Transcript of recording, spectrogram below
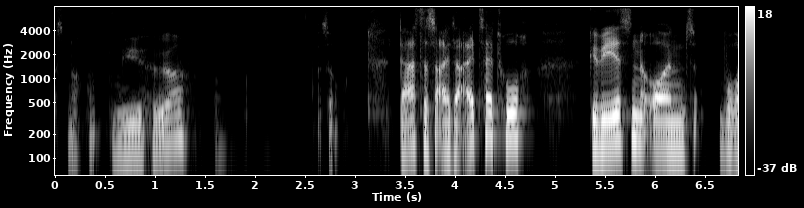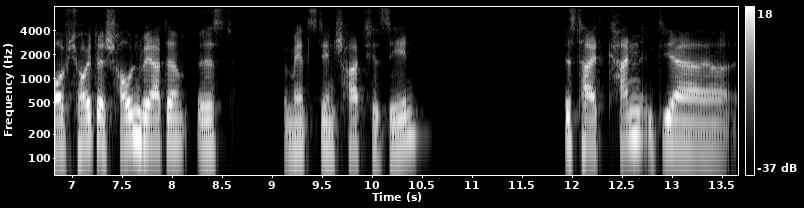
das ist noch Mühe höher. So, da ist das alte Allzeithoch gewesen und worauf ich heute schauen werde, ist, wenn wir jetzt den Chart hier sehen, ist halt, kann der,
